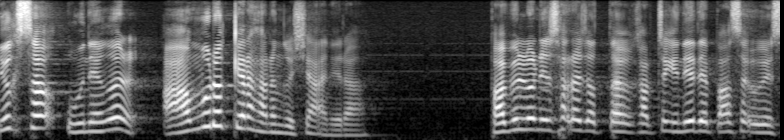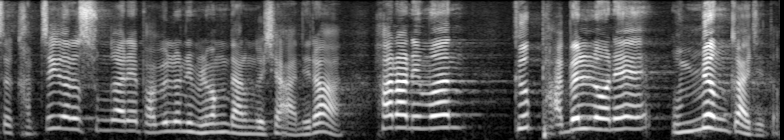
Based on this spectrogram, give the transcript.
역사 운행을 아무렇게나 하는 것이 아니라 바벨론이 사라졌다가 갑자기 네데바사에 의해서 갑자기 어느 순간에 바벨론이 멸망당하는 것이 아니라 하나님은 그 바벨론의 운명까지도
